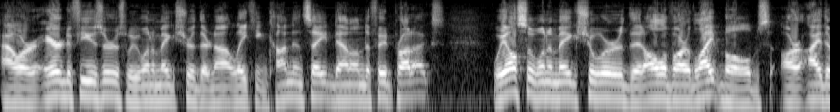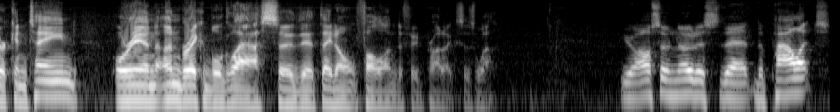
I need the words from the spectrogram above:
Our air diffusers, we want to make sure they're not leaking condensate down onto food products. We also want to make sure that all of our light bulbs are either contained or in unbreakable glass so that they don't fall onto food products as well. You also notice that the pallets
